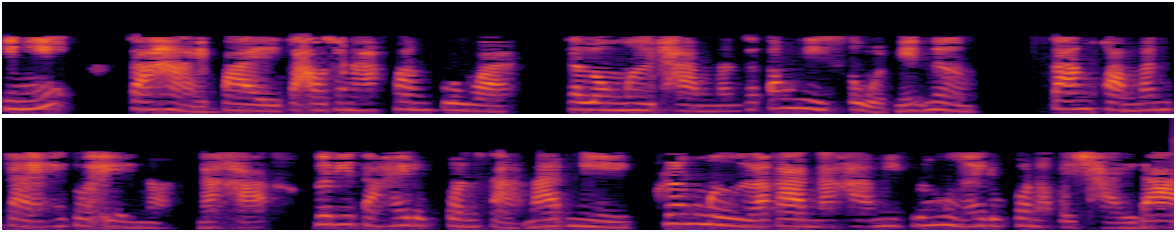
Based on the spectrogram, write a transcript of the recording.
ทีนี้จะหายไปจะเอาชนะความกลัวจะลงมือทำมันก็ต้องมีสูตรนิดนึง สร้างความมั่นใจให้ตัวเองหน่อยนะคะ เพื่อที่จะให้ทุกคนสามารถมีเครื่องมือแล้วกันนะคะ มีเครื่องมือให้ทุกคนเอาไปใช้ได้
